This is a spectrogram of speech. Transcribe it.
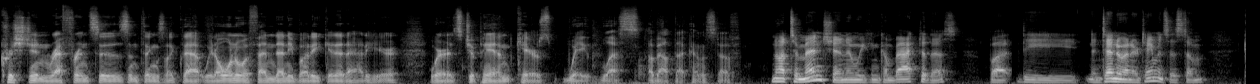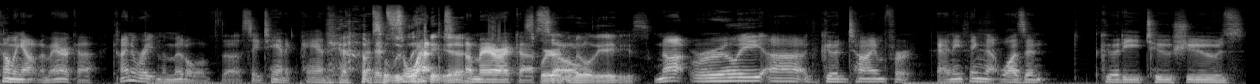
christian references and things like that. We don't want to offend anybody. Get it out of here. Whereas japan cares way less about that kind of stuff. Not to mention, and we can come back to this, but the Nintendo Entertainment System coming out in America, kind of right in the middle of the satanic panic that had swept yeah. America. square so in the middle of the 80s not really a good time for anything that wasn't goody two shoes,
